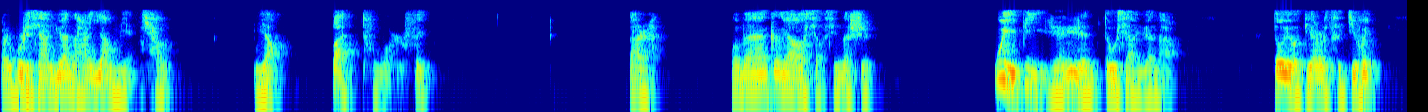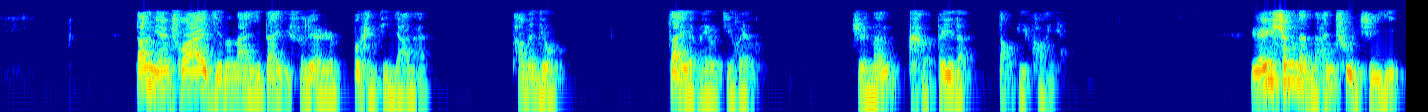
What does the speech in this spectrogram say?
而不是像约拿一样勉强，不要半途而废。当然，我们更要小心的是，未必人人都像约拿，都有第二次机会。当年出埃及的那一代以色列人不肯进迦南，他们就。再也没有机会了，只能可悲的倒闭旷野。人生的难处之一，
